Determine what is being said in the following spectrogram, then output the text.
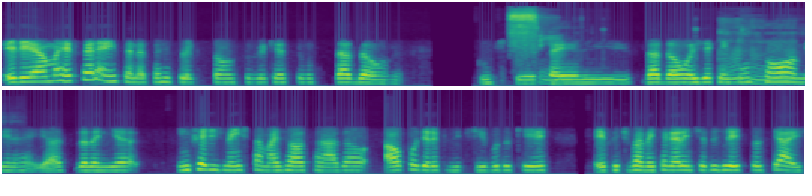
ele é uma referência nessa reflexão sobre o que é ser um cidadão, né? Porque ele, cidadão hoje é quem uhum. consome, né? E a cidadania, infelizmente, está mais relacionada ao, ao poder aquisitivo do que efetivamente a garantia dos direitos sociais.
